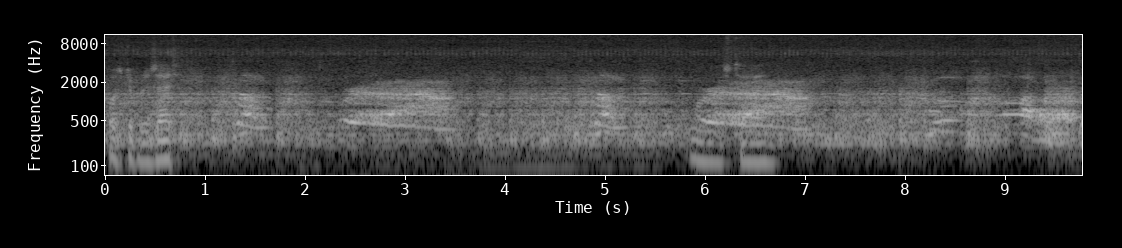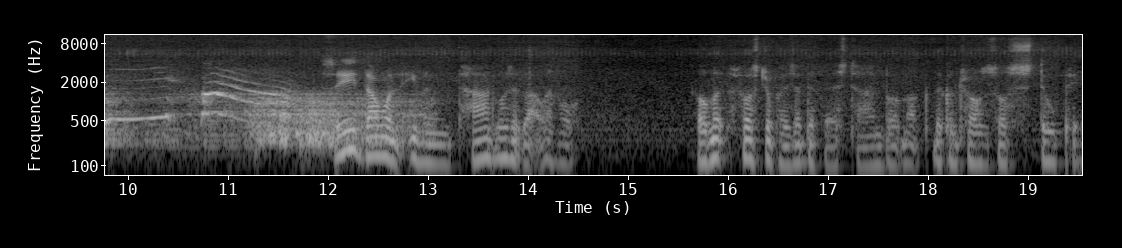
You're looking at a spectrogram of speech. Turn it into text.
Supposed to on his head. One last time. See, that wasn't even hard, was it, that level? Well, I'm supposed to jump on his the first time, but my, the controls are so stupid.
